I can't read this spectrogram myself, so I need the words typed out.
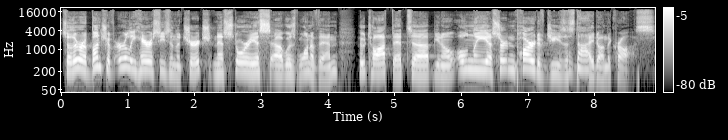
So there were a bunch of early heresies in the church. Nestorius uh, was one of them, who taught that uh, you know only a certain part of Jesus died on the cross.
